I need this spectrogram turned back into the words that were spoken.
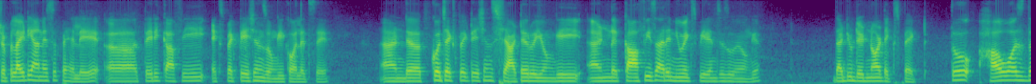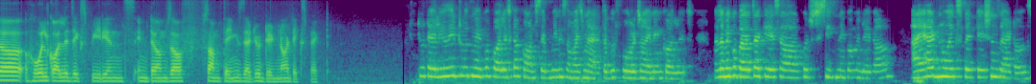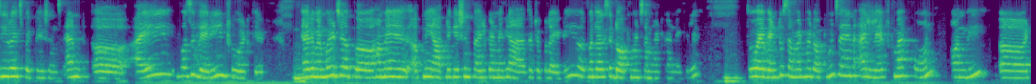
triple I T आने से पहले uh, तेरी काफ़ी एक्सपेक्टेशंस होंगी कॉलेज से एंड uh, कुछ एक्सपेक्टेशंस शैटर हुई होंगी एंड काफ़ी सारे न्यू एक्सपीरियंसेस हुए होंगे that you did not expect तो how was the whole college experience in terms of some things that you did not expect to tell you the truth मेरे को college का कॉन्सेप्ट भी नहीं समझ में आया था बिफोर ज्वाइनिंग कॉलेज मतलब मेरे को पता था कि ऐसा कुछ सीखने को मिलेगा had no expectations at all, zero expectations. And uh, I was a very introvert kid. I remember जब हमें अपनी एप्लीकेशन फ़ाइल करने के लिए आया था ट्रिपल आई टी और मतलब ऐसे डॉक्यूमेंट सबमिट करने के लिए। हम्म। तो I went to submit my documents and I left my phone on the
